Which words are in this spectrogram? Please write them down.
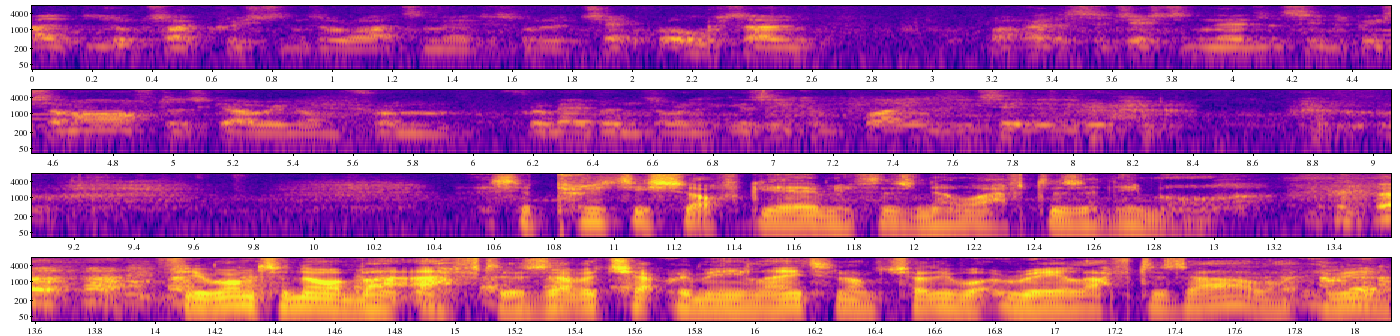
I, it looks like Christian's all right to me. I just wanted to check. But also, I've had a suggestion there seems to be some afters going on from, from Evans or anything. Has he complained? Has he said anything? It's a pretty soft game if there's no afters anymore. If you want to know about afters, have a chat with me later and I'll tell you what real afters are. Like, I mean,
